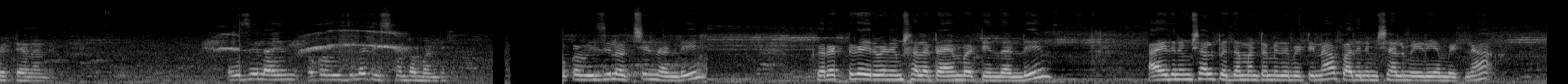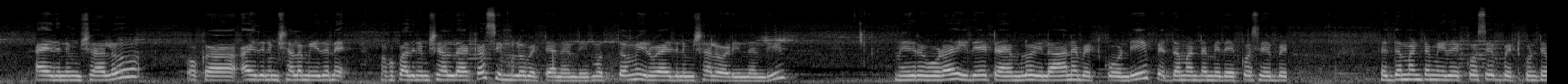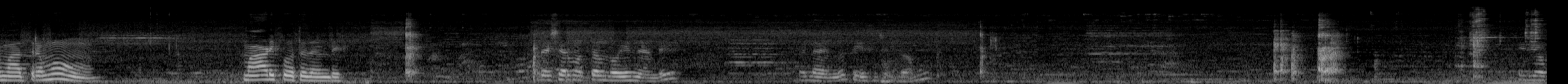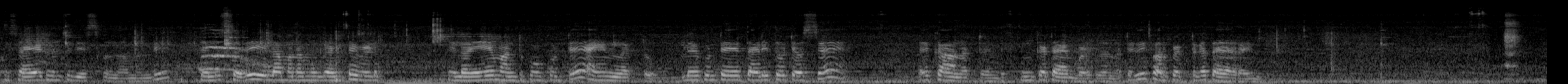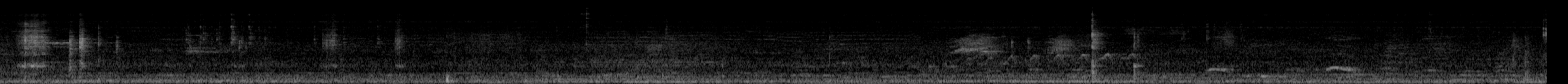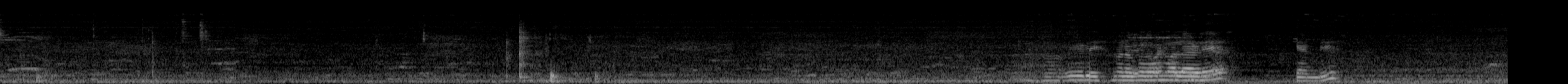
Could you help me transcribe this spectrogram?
పెట్టానండి. విజిల్ అయిన ఒక విజిలే తీసుకుంటామండి. ఒక విజిల్ వచ్చిందండి. కరెక్ట్గా ఇరవై నిమిషాల టైం పట్టిందండి. ఐదు నిమిషాలు పెద్ద మంట మీద పెట్టిన పది నిమిషాలు మీడియం పెట్టిన ఐదు నిమిషాలు ఒక ఐదు నిమిషాల మీదనే ఒక పది నిమిషాల దాకా సిమ్లో పెట్టానండి. మొత్తం ఇరవై ఐదు నిమిషాలు పడిందండి. మీరు కూడా ఇదే టైంలో ఇలానే పెట్టుకోండి. పెద్ద మంట మీద ఎక్కువసేపు పెట్ పెద్ద మంట మీద ఎక్కువసేపు పెట్టుకుంటే మాత్రము మాడిపోతుందండి. ప్రెషర్ మొత్తం పోయిందండి. ఎలా అయిందో తీసి చూద్దాము. ఇది ఒక సైడ్ నుంచి తీసుకుందామండి. తెలుస్తుంది ఇలా మనము గంటే విడ ఇలా ఏం అంటుకోకుంటే అయినట్టు. లేకుంటే తడితోటి వస్తే అది కానట్టు అండి ఇంకా టైం పడుతుంది అన్నట్టు. ఇది పర్ఫెక్ట్గా తయారైంది. మన మనకు అండి.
